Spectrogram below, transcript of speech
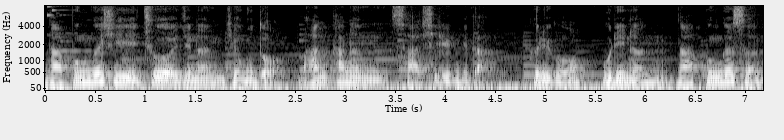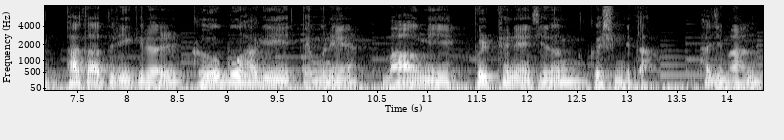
나쁜 것이 주어지는 경우도 많다는 사실입니다. 그리고 우리는 나쁜 것은 받아들이기를 거부하기 때문에 마음이 불편해지는 것입니다. 하지만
